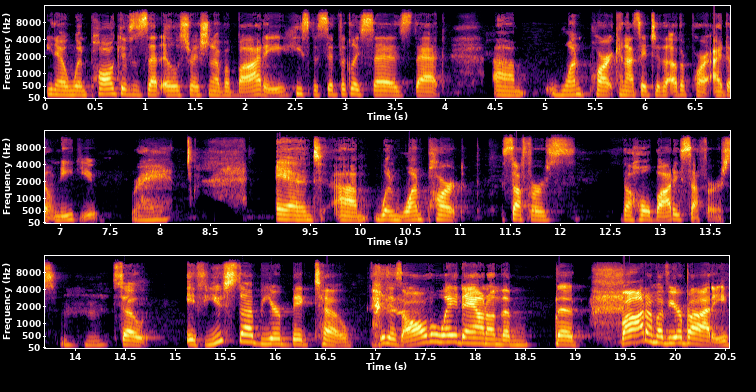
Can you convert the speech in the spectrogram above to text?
you know, when Paul gives us that illustration of a body, he specifically says that um, one part cannot say to the other part, I don't need you. Right. And um, when one part suffers, the whole body suffers. Mm-hmm. So if you stub your big toe, it is all the way down on the the bottom of your body.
